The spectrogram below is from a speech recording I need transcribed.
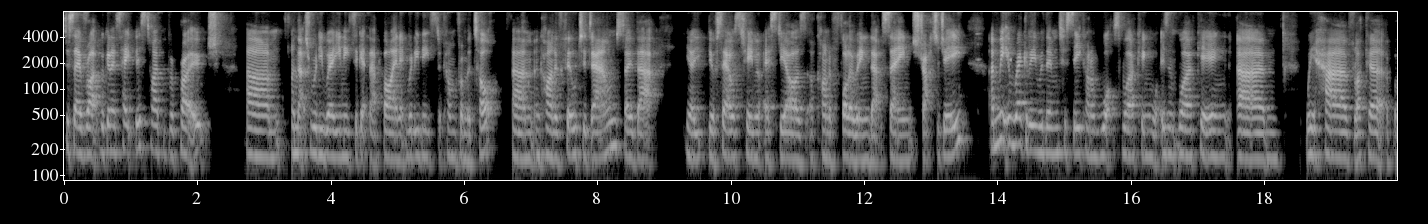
to say, right, we're going to take this type of approach. Um, and that's really where you need to get that buy in. It really needs to come from the top um, and kind of filter down so that you know your sales team your sdrs are kind of following that same strategy and meeting regularly with them to see kind of what's working what isn't working um, we have like a, a,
